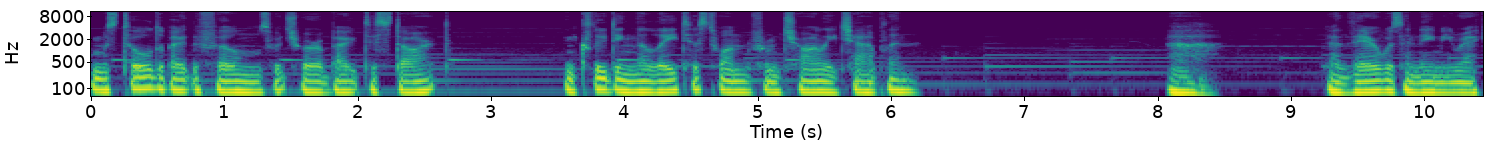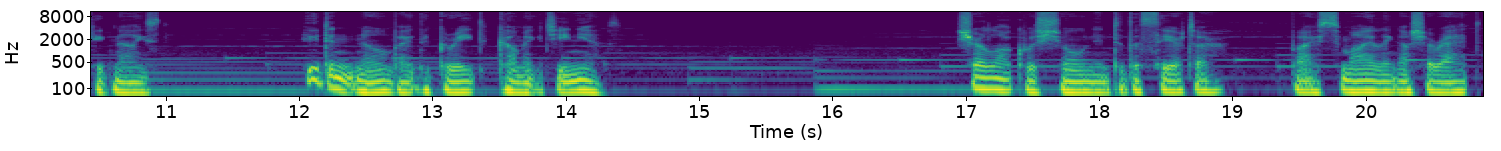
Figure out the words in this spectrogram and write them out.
and was told about the films which were about to start, including the latest one from Charlie Chaplin. Ah, now there was a name he recognized. Who didn't know about the great comic genius? Sherlock was shown into the theatre by a smiling usherette,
